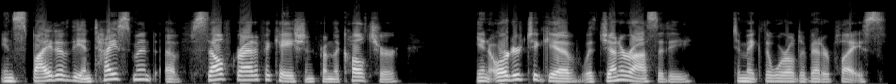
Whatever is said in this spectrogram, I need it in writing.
in spite of the enticement of self gratification from the culture, in order to give with generosity to make the world a better place.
